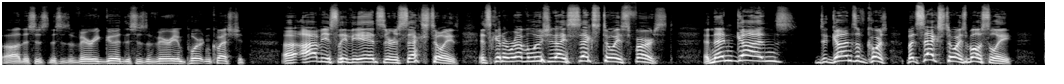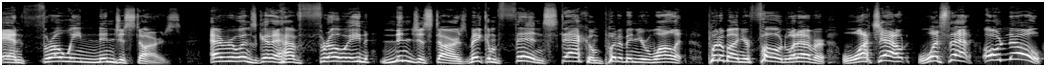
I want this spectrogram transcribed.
Oh, this is this is a very good, this is a very important question. Uh, obviously, the answer is sex toys. It's going to revolutionize sex toys first, and then guns. D- guns, of course, but sex toys mostly, and throwing ninja stars. Everyone's gonna have throwing ninja stars. Make them thin, stack them, put them in your wallet, put them on your phone, whatever. Watch out! What's that? Oh no!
